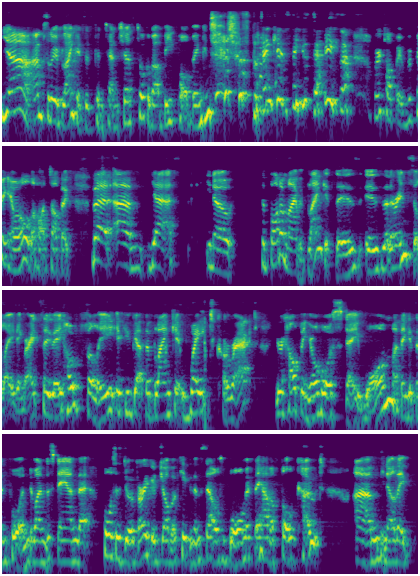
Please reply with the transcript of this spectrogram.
Yeah, absolutely. Blankets is contentious. Talk about beet pulp being contentious blankets these days. we're topic, we're picking out all the hot topics. But um, yes, you know, the bottom line with blankets is is that they're insulating, right? So they hopefully, if you get the blanket weight correct, you're helping your horse stay warm. I think it's important to understand that horses do a very good job of keeping themselves warm if they have a full coat. Um, you know, they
